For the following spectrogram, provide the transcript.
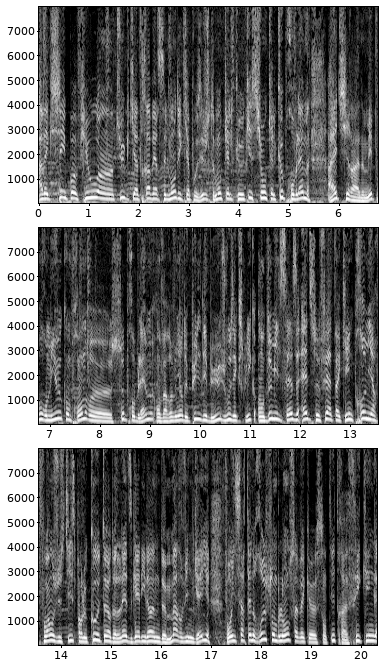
Avec Shape of You, un tube qui a traversé le monde et qui a posé justement quelques questions, quelques problèmes à Ed Sheeran. Mais pour mieux comprendre euh, ce problème, on va revenir depuis le début. Je vous explique. En 2016, Ed se fait attaquer une première fois en justice par le co-auteur de Let's Get It On de Marvin Gaye pour une certaine ressemblance avec euh, son titre Thinking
